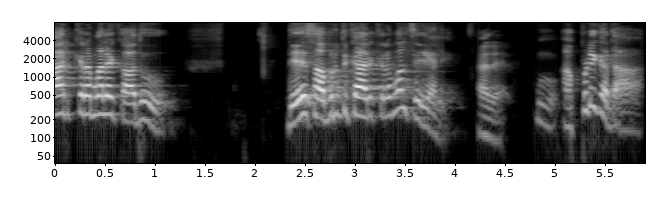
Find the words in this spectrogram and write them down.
కార్యక్రమాలే కాదు. దేశ అభివృద్ధి కార్యక్రమాలు చేయాలి. అదే. అప్పుడే కదా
